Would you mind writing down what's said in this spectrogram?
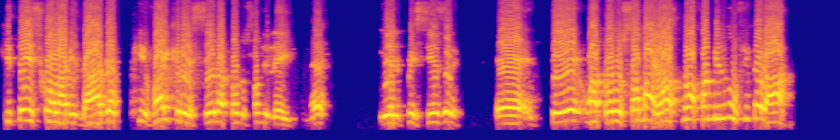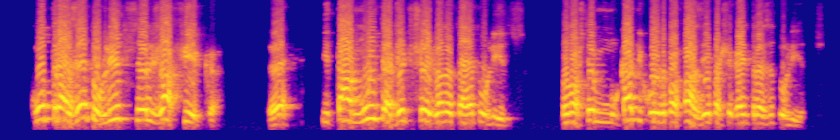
que tem escolaridade é o que vai crescer na produção de leite, né? E ele precisa é, ter uma produção maior, senão a família não fica lá. Com 300 litros ele já fica. Né? E está muita gente chegando a 300 litros. Então nós temos um bocado de coisa para fazer para chegar em 300 litros.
